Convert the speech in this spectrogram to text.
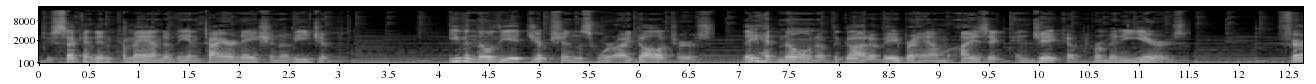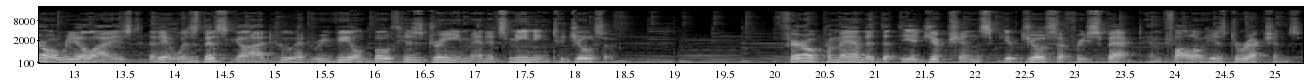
to second in command of the entire nation of Egypt. Even though the Egyptians were idolaters, they had known of the God of Abraham, Isaac, and Jacob for many years. Pharaoh realized that it was this God who had revealed both his dream and its meaning to Joseph. Pharaoh commanded that the Egyptians give Joseph respect and follow his directions.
